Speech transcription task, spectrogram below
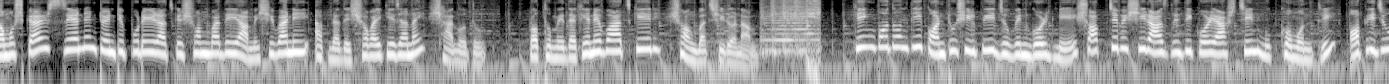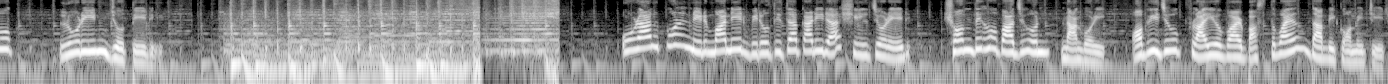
নমস্কার CNN twenty ফোরের আজকের সংবাদে আমি শিবানী, আপনাদের সবাইকে জানাই স্বাগত। প্রথমে দেখে নেব আজকের সংবাদ শিরোনাম। কিংবদন্তি কণ্ঠশিল্পী জুবিন গোর্গ নিয়ে সবচেয়ে বেশি রাজনীতি করে আসছেন মুখ্যমন্ত্রী, অভিযোগ লুরিন জ্যোতির। উড়ালপুল নির্মাণের বিরোধিতাকারীরা শিলচরের সন্দেহভাজন নাগরিক। অভিযোগ ফ্লাইওভার বাস্তবায়ন দাবি কমিটির।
